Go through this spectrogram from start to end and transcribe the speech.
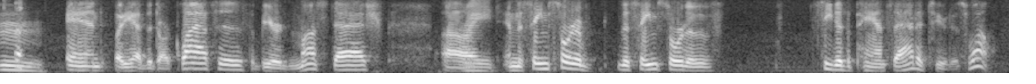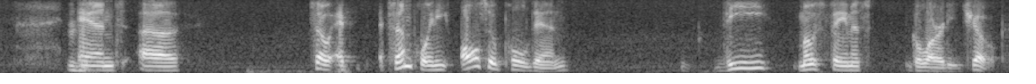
Mm. And but he had the dark glasses, the beard and mustache, uh, right, and the same sort of the same sort of seat of the pants attitude as well. Mm-hmm. And uh, so at at some point, he also pulled in the most famous Ghoulardi joke.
